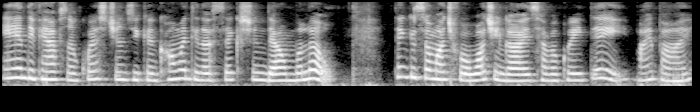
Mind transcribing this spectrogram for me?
And if you have some questions, you can comment in the section down below. Thank you so much for watching guys. Have a great day. Bye bye.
